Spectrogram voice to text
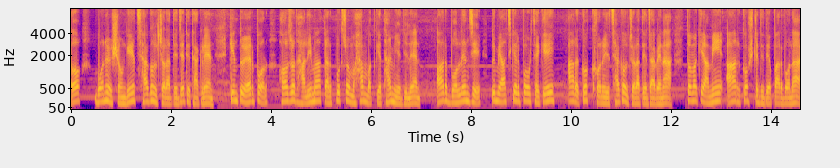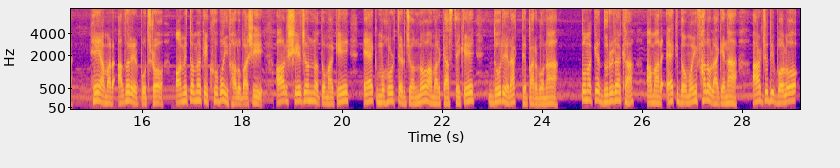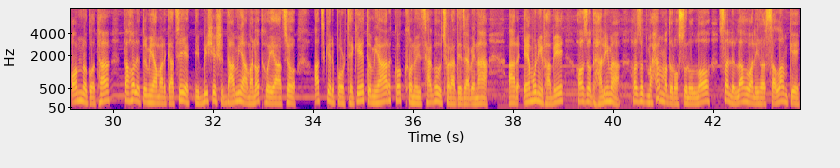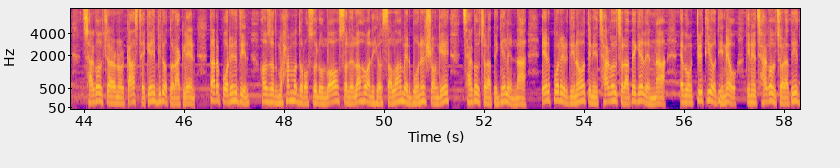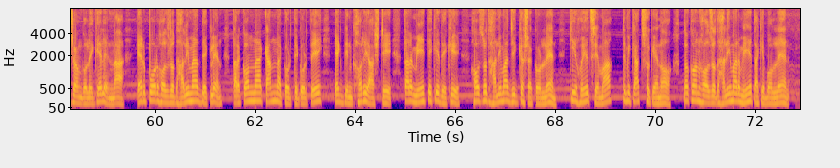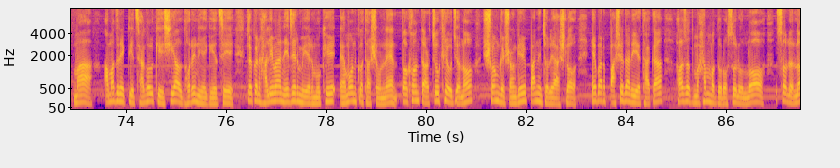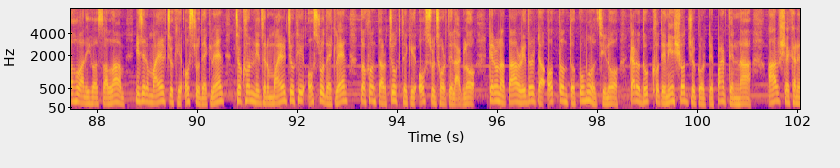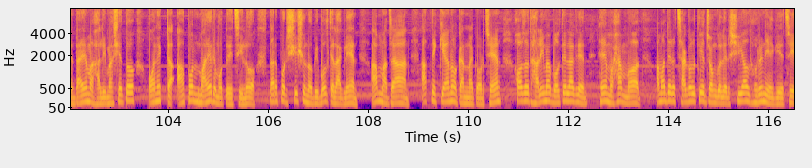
বনের সঙ্গে ছাগল চড়াতে যেতে থাকলেন। কিন্তু এরপর হজরত হালিমা তার পুত্র মোহাম্মদকে থামিয়ে দিলেন আর বললেন যে, তুমি আজকের পর থেকে আর কখনোই ছাগল চড়াতে যাবে না। তোমাকে আমি আর কষ্ট দিতে পারব না। হে আমার আদরের পুত্র, আমি তোমাকে খুবই ভালোবাসি আর সেজন্য তোমাকে এক মুহূর্তের জন্য আমার কাছ থেকে দূরে রাখতে পারব না। তোমাকে দূরে রাখা আমার একদমই ভালো লাগে না। আর যদি বলো অন্য কথা, তাহলে তুমি আমার কাছে একটি বিশেষ দামি আমানত হয়ে আছো। আজকের পর থেকে তুমি আর কখনোই ছাগল ছড়াতে যাবে না। আর এমনইভাবে হজরত হালিমা হজরত মোহাম্মদ রসুল্লাহ সাল্লাহ আলহিহাসাল্লামকে ছাগল চড়ানোর কাজ থেকে বিরত রাখলেন। তার পরের দিন হজরত মোহাম্মদ রসুল্লাহ সাল্লাহ আলহিহাসাল্লামের বোনের সঙ্গে ছাগল চড়াতে গেলেন না। এর পরের দিনও তিনি ছাগল চড়াতে গেলেন না এবং তৃতীয় দিনেও তিনি ছাগল চড়াতে জঙ্গলে গেলেন না। এরপর হজরত হালিমা দেখলেন তার কন্যা কান্না করতে করতে একদিন ঘরে আসতে তার মেয়েটিকে দেখে হজরত হালিমা জিজ্ঞাসা করলেন, কি হয়েছে মা? তুমি কাঁদছো কেন? তখন হজরত হালিমার মেয়ে তাকে বললেন মা, আমাদের একটি ছাগলকে শিয়াল ধরে নিয়ে গিয়েছে। যখন হালিমা নিজের মেয়ের মুখে এমন কথা শুনলেন, তখন তার চোখেও যেন সঙ্গে সঙ্গে পানি চলে আসলো। এবার পাশে দাঁড়িয়ে থাকা হজরত মাহমদ রসুল্লাহ সাল্লাহ আলহিহাসাল্লাম নিজের মায়ের চোখে অস্ত্র দেখলেন। যখন নিজের মায়ের চোখে অস্ত্র দেখলেন, তখন তার চোখ থেকে অস্ত্র ঝরতে লাগল, কেননা তার হৃদয়টা অত্যন্ত কোমল ছিল। কারও দুঃখ তিনি সহ্য করতে পারতেন না। আর সেখানে দায়েমা হালিমা সে তো অনেকটা আপন মায়ের মতোই ছিল। তারপর শিশু নবী বলতে লাগলেন, আম্মা যান আপনি কেন কান্না করছেন? হজরত হালিমা বলতে লাগলেন, হে মোহাম্মদ, আমাদের ছাগলকে জঙ্গলের শিয়াল ধরে নিয়ে গিয়েছে।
